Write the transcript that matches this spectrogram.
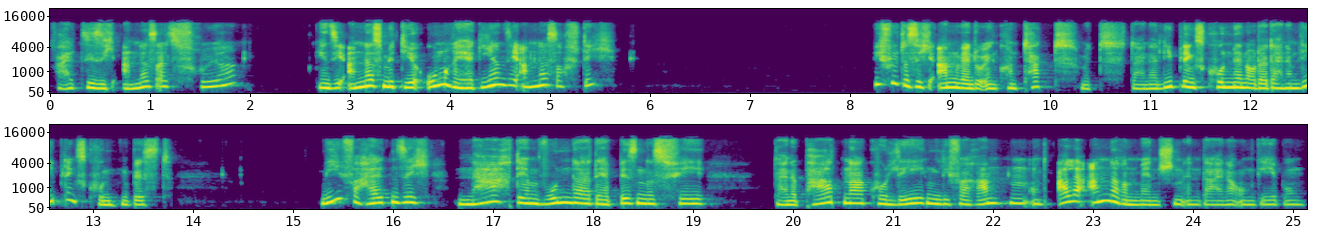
Verhalten sie sich anders als früher? Gehen sie anders mit dir um? Reagieren sie anders auf dich? Wie fühlt es sich an, wenn du in Kontakt mit deiner Lieblingskundin oder deinem Lieblingskunden bist? Wie verhalten sich nach dem Wunder der Businessfee deine Partner, Kollegen, Lieferanten und alle anderen Menschen in deiner Umgebung.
